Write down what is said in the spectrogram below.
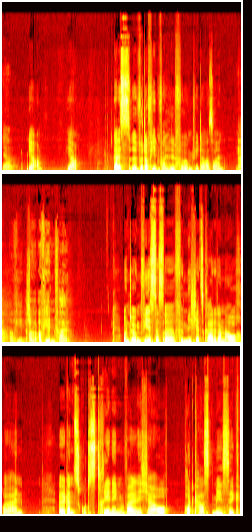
ja, ja, ja. Da ist, wird auf jeden Fall Hilfe irgendwie da sein. Ja, auf, je auf jeden Fall. Und irgendwie ist das äh, für mich jetzt gerade dann auch äh, ein äh, ganz gutes Training, weil ich ja auch podcastmäßig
